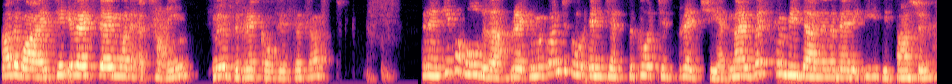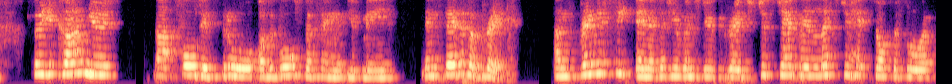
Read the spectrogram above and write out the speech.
Otherwise, take your legs down one at a time, move the brick obviously first, and then keep a hold of that brick. And we're going to go into supported bridge here. Now, this can be done in a very easy fashion. So you can use that folded throw or the bolster thing that you've made instead of a brick and bring your feet in as if you're going to do bridge. Just gently lift your hips off the floor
